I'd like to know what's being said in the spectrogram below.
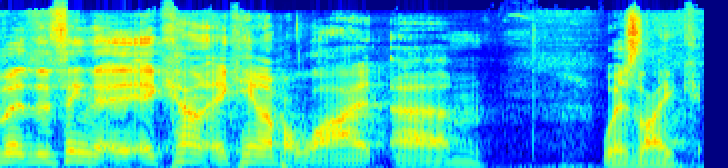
But the thing that it count it came up a lot um, was like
